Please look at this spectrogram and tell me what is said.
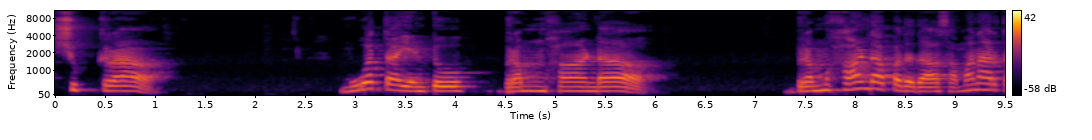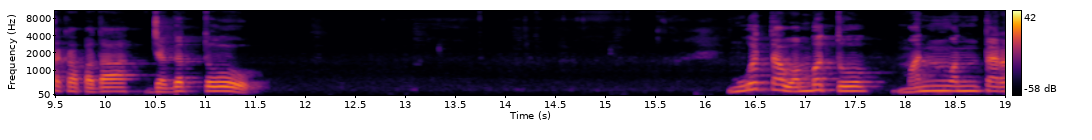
ಶುಕ್ರ. ಮೂವತ್ತ ಎಂಟು ಬ್ರಹ್ಮಾಂಡ. ಬ್ರಹ್ಮಾಂಡ ಪದದ ಸಮನಾರ್ಥಕ ಪದ ಜಗತ್ತು. ಮೂವತ್ತ ಒಂಬತ್ತು ಮನ್ವಂತರ.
